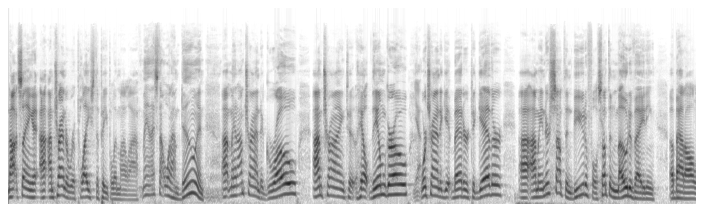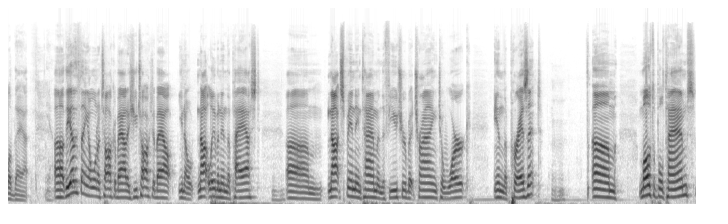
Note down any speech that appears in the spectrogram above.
not saying I, I'm trying to replace the people in my life. Man, that's not what I'm doing. Uh, man, I'm trying to grow. I'm trying to help them grow. Yeah. We're trying to get better together. Uh, I mean, there's something beautiful, something motivating about all of that. Uh, the other thing I want to talk about is you talked about, you know, not living in the past, um, not spending time in the future, but trying to work in the present. Um, multiple times,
